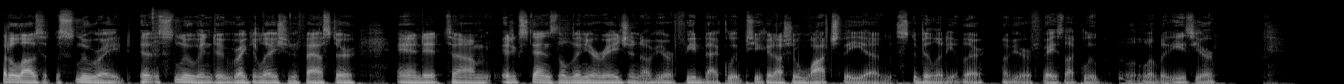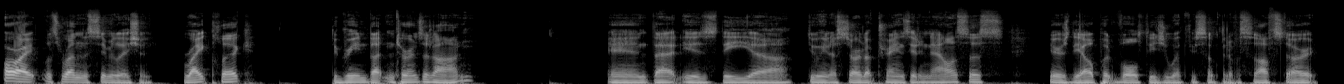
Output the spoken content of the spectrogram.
That allows it to slew rate, uh, slew into regulation faster, and it um, it extends the linear region of your feedback loop, so you can actually watch the uh, stability of their of your phase lock loop a little bit easier. All right, let's run the simulation. Right click, the green button turns it on, and that is the uh, doing a startup transient analysis. Here's the output voltage. You went through something of a soft start,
